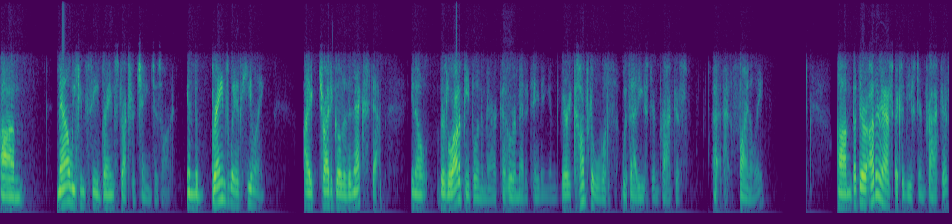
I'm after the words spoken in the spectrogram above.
Um, now we can see brain structure changes on it. In the brain's way of healing, I try to go to the next step. You know, there's a lot of people in America who are meditating and very comfortable with, with that Eastern practice, uh, finally. Um, but there are other aspects of Eastern practice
